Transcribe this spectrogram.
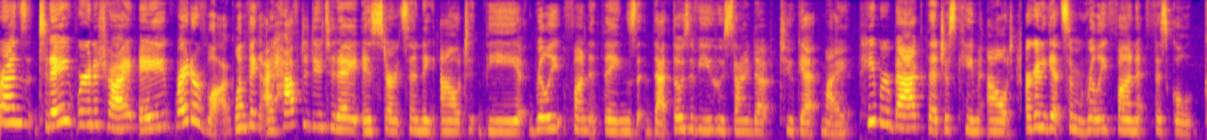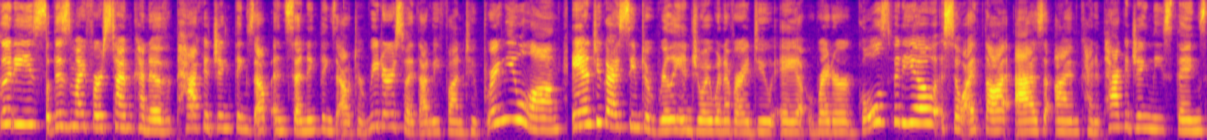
friends, today we're gonna try a writer vlog. One thing I have to do today is start sending out the really fun things that those of you who signed up to get my paperback that just came out are gonna get some really fun physical goodies. But this is my first time kind of packaging things up and sending things out to readers, so I thought it'd be fun to bring you along. And you guys seem to really enjoy whenever I do a writer goals video, so I thought as I'm kind of packaging these things,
